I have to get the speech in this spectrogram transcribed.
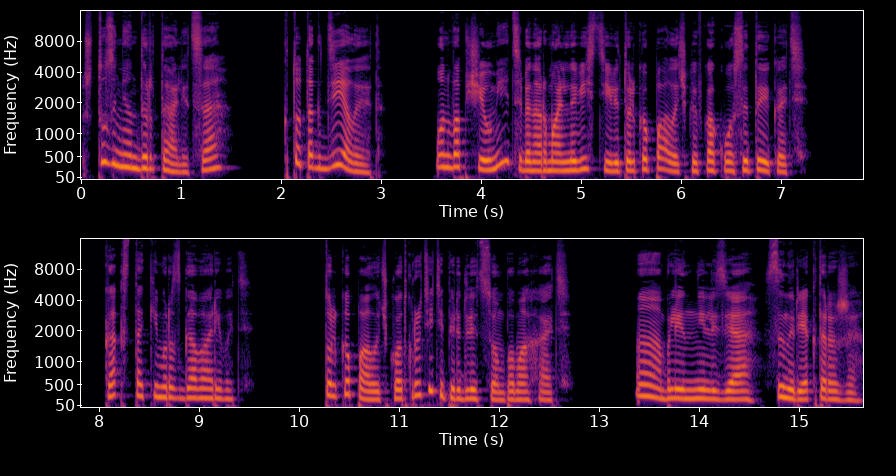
Что за неандерталец, а? Кто так делает? Он вообще умеет себя нормально вести или только палочкой в кокосы тыкать? Как с таким разговаривать? Только палочку открутить и перед лицом помахать. А, блин, нельзя, сын ректора же.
